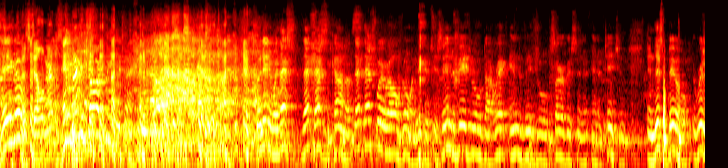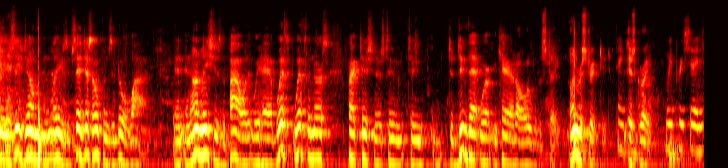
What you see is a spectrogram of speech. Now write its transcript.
There you go. That's telemedicine. And he didn't charge me anything. But anyway, that's, that, that's the kind of, that, that's where we're all going. It's, it's- it's individual, direct, individual service and, and attention. And this bill, really, as these gentlemen and ladies have said, just opens the door wide and, and unleashes the power that we have with, with the nurse practitioners to, to, to do that work and carry it all over the state, unrestricted. Thank you. It's great. We appreciate it.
